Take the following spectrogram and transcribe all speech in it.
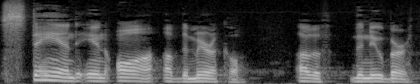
stand in awe of the miracle of the new birth.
